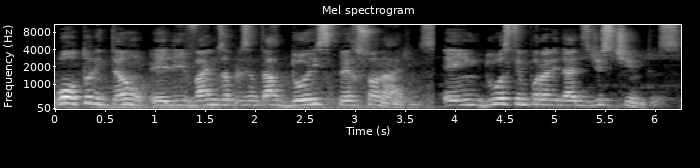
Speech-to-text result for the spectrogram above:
o autor então ele vai nos apresentar dois personagens em duas temporalidades distintas.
